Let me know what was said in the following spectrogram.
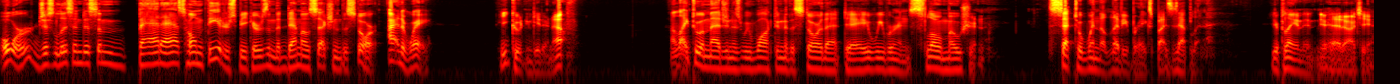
Or just listen to some badass home theater speakers in the demo section of the store. Either way, he couldn't get enough. I like to imagine as we walked into the store that day, we were in slow motion, set to When the Levee Breaks by Zeppelin. You're playing it in your head, aren't you?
